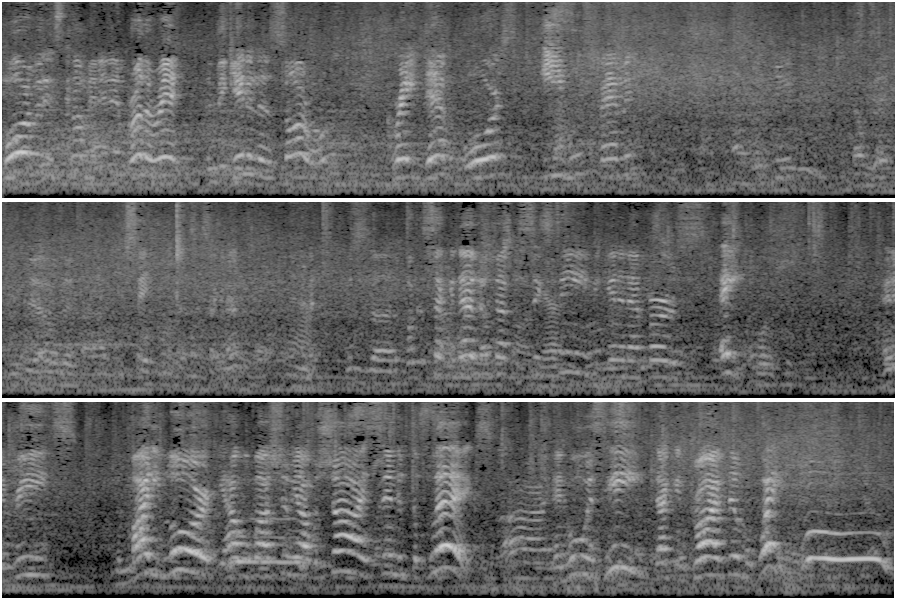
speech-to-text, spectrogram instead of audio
more of it is coming. And then brother read the beginning of sorrows, great death, wars, evil, famine. That was it. Yeah, that was it. This is uh, the book of Second Esdras, chapter 16, beginning at verse 8. And it reads, The mighty Lord, Yahweh Bashem Yahushai, sendeth the plagues. And who is he that can drive them away? Woo!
